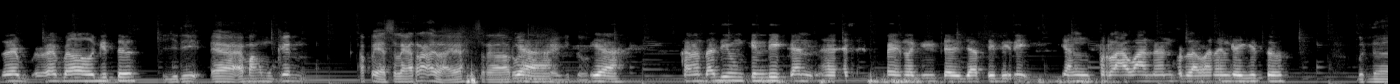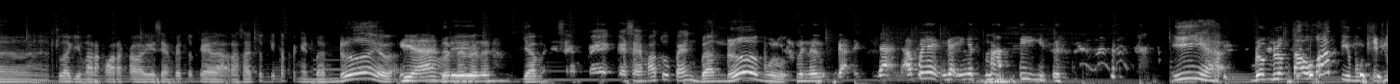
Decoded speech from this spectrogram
re- rebel gitu Jadi ya emang mungkin apa ya selera lah ya, selera lu Ya. kayak gitu. ya karena tadi mungkin di kan eh, SMP lagi cari jati diri yang perlawanan perlawanan kayak gitu Bener. Itu lagi marak-marak kalau SMP tuh kayak rasanya tuh kita pengen bandel ya. Pak. iya Dari- Zaman SMP ke SMA tuh pengen bandel mulu. bener gak, gak apa ya nggak inget mati gitu Iya, belum belum tahu mati mungkin.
